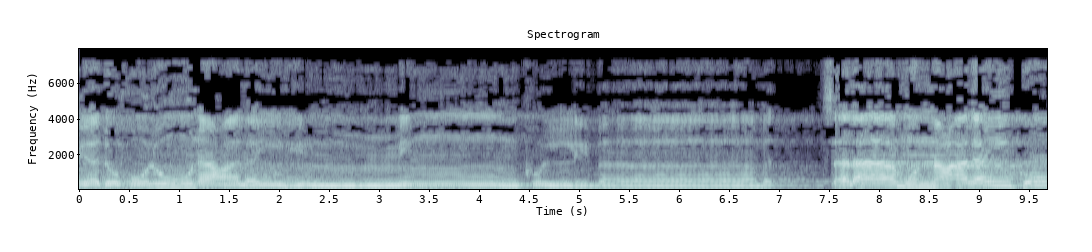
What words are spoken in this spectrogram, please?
يدخلون عليهم من كل باب. سلام عليكم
